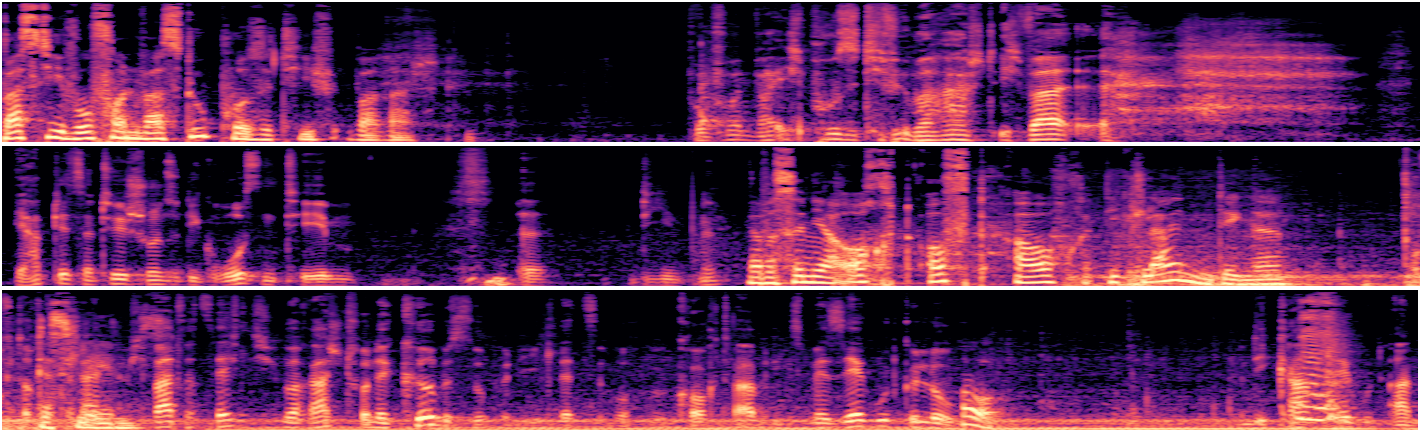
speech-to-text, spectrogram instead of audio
Basti, wovon warst du positiv überrascht? Wovon war ich positiv überrascht? Ich war. Äh, ihr habt jetzt natürlich schon so die großen Themen äh, bedient, ne? Ja, was sind ja oft, oft auch die kleinen Dinge. Oft auch Des kleinen- Lebens. Ich war tatsächlich überrascht von der Kürbissuppe, die ich letzte Woche gekocht habe. Die ist mir sehr gut gelungen. Oh, Und die kam sehr gut an.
